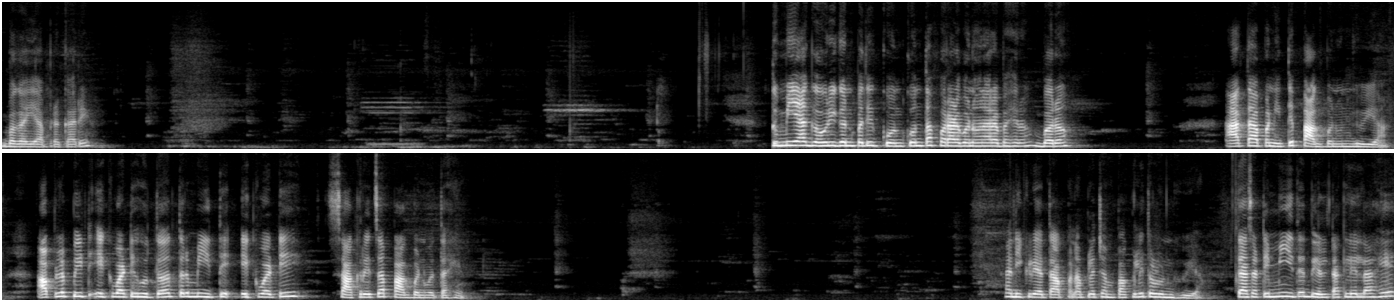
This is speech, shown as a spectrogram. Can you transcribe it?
बघा या प्रकारे. तुम्ही या गौरी गणपतीत कोणकोणता फराळ बनवणार बाहेर? बरं. आता आपण इथे पाक बनवून घेऊया. आपलं पीठ एक वाटी होतं तर मी इथे एक वाटी साखरेचा पाक बनवत आहे. आणि इकडे आता आपण आपल्या चंपाकली तळून घेऊया. त्यासाठी मी इथे तेल टाकलेलं आहे.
